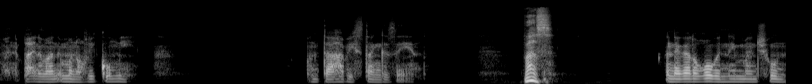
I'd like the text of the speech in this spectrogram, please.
Meine Beine waren immer noch wie Gummi. Und da habe ich es dann gesehen. Was? An der Garderobe neben meinen Schuhen.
